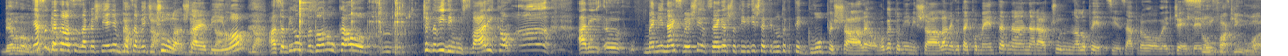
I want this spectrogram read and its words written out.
Delovalo Ja sam pravo. gledala sa zakašnjenjem kad Da, sam već da, čula šta da, je da, bilo, da. a sam bila u fazonu kao, mm, čak da vidim u stvari, kao, a, ali e, meni je najsmešnije od svega što ti vidiš taj trenutak te glupe šale ovoga, to nije ni šala, nego taj komentar na, na račun alopecije zapravo ove džede. So fucking what?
